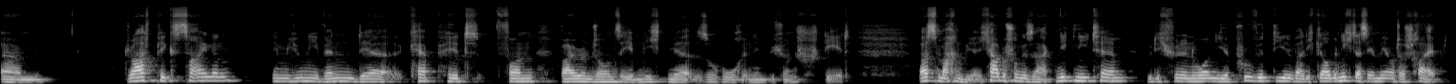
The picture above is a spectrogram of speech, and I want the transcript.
ähm, Draft-Picks signen im Juni, wenn der Cap-Hit von Byron Jones eben nicht mehr so hoch in den Büchern steht. Was machen wir? Ich habe schon gesagt, Nick Needham würde ich für einen One-Year-Prove-It-Deal, weil ich glaube nicht, dass er mehr unterschreibt.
